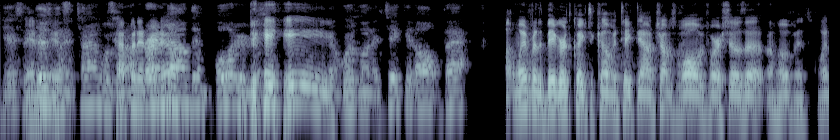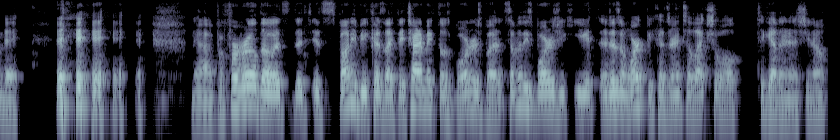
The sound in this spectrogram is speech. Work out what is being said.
Yes, and, And there's it's- gonna a time we're gonna happening burn right now. down them borders, Hey, and we're gonna take it all back. I'm waiting for the big earthquake to come and take down Trump's wall before it shows up. I'm hoping one day. no, but for real though, it's it, it's funny because like they try to make those borders, but some of these borders you, you it doesn't work because they're intellectual togetherness, you know,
